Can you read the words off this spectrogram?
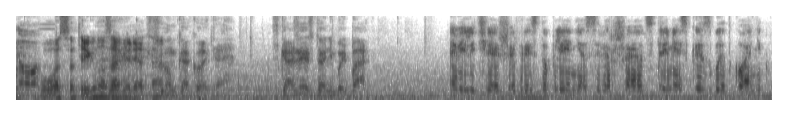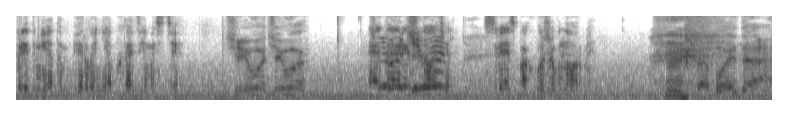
Ну, О, смотри, глаза горят, а. Шум какой-то. Скажи что-нибудь, Бак. величайшие преступления совершают, стремясь к избытку, а не к предметам первой необходимости. Чего-чего? Это Аристотель. Связь, похоже, в норме. С тобой, да.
